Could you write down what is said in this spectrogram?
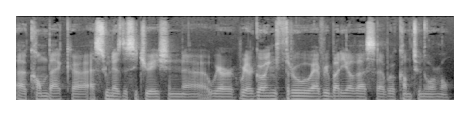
uh, come back uh, as soon as the situation uh, we're we're going through. Everybody of us will come to normal.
